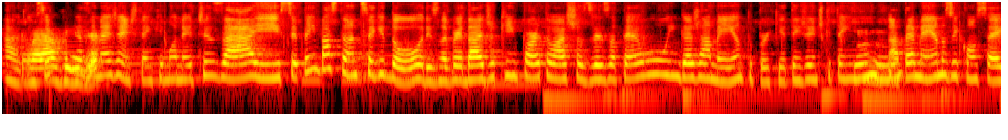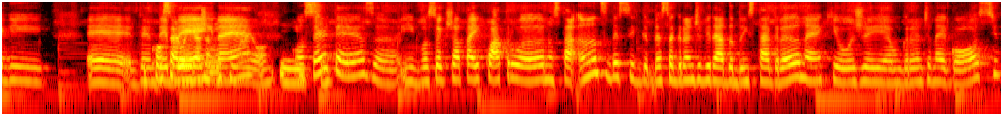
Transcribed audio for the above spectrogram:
Ah, com Maravilha. certeza, né, gente? Tem que monetizar e você tem bastante seguidores. Na verdade, o que importa, eu acho, às vezes, até o engajamento, porque tem gente que tem uhum. até menos e consegue é, vender bem, né? Com certeza. E você que já está aí quatro anos, tá antes desse, dessa grande virada do Instagram, né? Que hoje é um grande negócio.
